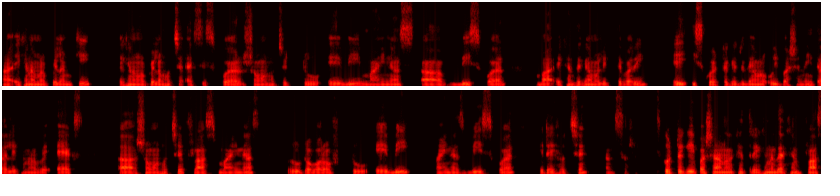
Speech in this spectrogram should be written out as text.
এখানে আমরা পেলাম কি? এখানে আমরা পেলাম হচ্ছে এক্স স্কোয়ার সমান হচ্ছে two a b minus b square বা এখান থেকে আমরা লিখতে পারি, এই স্কোয়ারটাকে যদি আমরা ওই পাশে নিই, তাহলে এখানে হবে এক্স সমান হচ্ছে plus minus root over of two a b minus b square এটাই হচ্ছে অ্যান্সার স্কোয়ারটাকে এই পাশে আনার ক্ষেত্রে এখানে দেখেন প্লাস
